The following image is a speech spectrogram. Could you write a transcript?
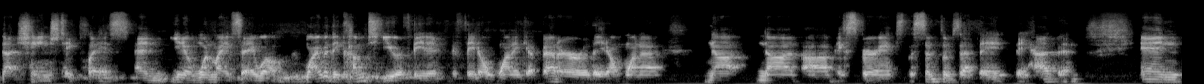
that change take place. And you know, one might say, well, why would they come to you if they didn't if they don't want to get better or they don't want to not not um, experience the symptoms that they they had been? And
